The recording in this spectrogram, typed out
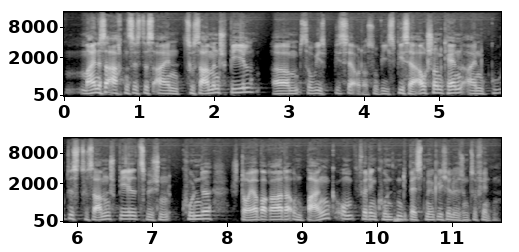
meines Erachtens ist es ein Zusammenspiel, ähm, so wie es bisher oder so wie ich es bisher auch schon kenne, ein gutes Zusammenspiel zwischen Kunde, Steuerberater und Bank, um für den Kunden die bestmögliche Lösung zu finden.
